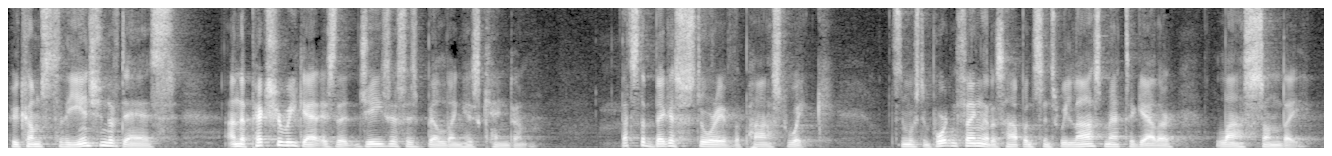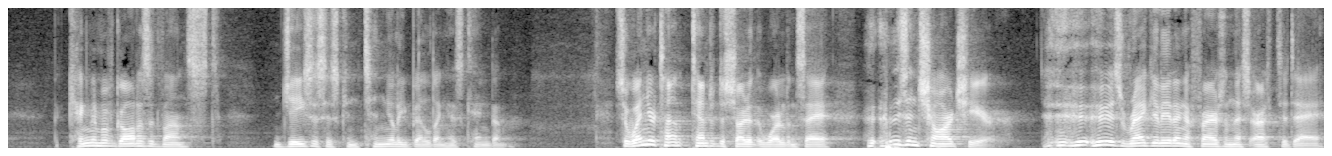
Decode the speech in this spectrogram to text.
who comes to the Ancient of Days, and the picture we get is that Jesus is building his kingdom. That's the biggest story of the past week. It's the most important thing that has happened since we last met together last Sunday. The kingdom of God has advanced. Jesus is continually building his kingdom. So when you're t- tempted to shout at the world and say, Who's in charge here? Who, who is regulating affairs on this earth today?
